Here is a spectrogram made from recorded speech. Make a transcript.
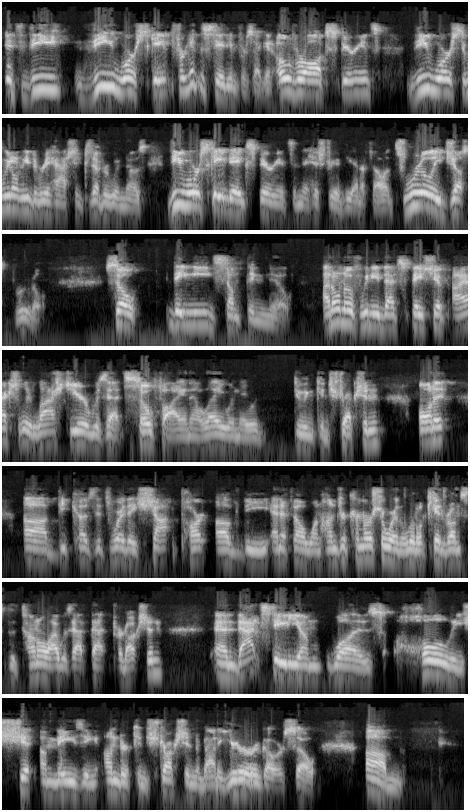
It's the the worst game. Forget the stadium for a second. Overall experience, the worst, and we don't need to rehash it because everyone knows the worst game day experience in the history of the NFL. It's really just brutal. So they need something new. I don't know if we need that spaceship. I actually last year was at SoFi in LA when they were doing construction on it uh, because it's where they shot part of the NFL 100 commercial where the little kid runs through the tunnel. I was at that production. And that stadium was holy shit amazing under construction about a year ago or so. Um,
